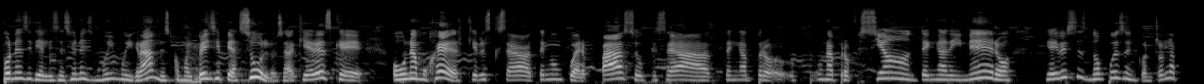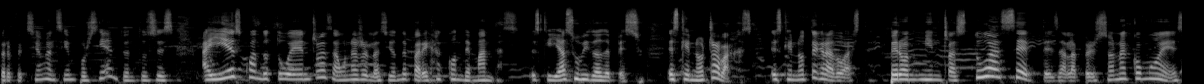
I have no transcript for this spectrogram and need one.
pones idealizaciones muy, muy grandes, como el Ujú. príncipe azul, o sea, quieres que, o una mujer, quieres que sea, tenga un cuerpazo, que sea, tenga pro- una profesión, tenga dinero, y hay veces no puedes encontrar la perfección al 100%. Entonces, ahí es cuando tú entras a una relación de pareja con demandas. Es que ya has subido de peso, es que no trabajas, es que no te graduaste. Pero mientras tú aceptes a la persona como es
